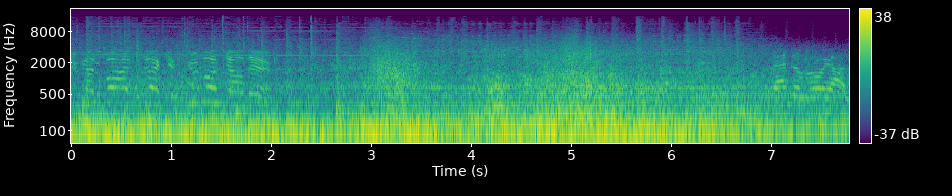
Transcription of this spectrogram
You got five seconds. Good luck down there. Battle Royale.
